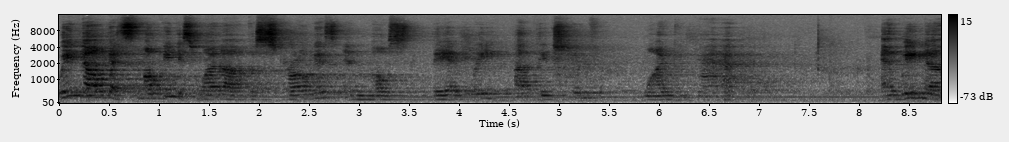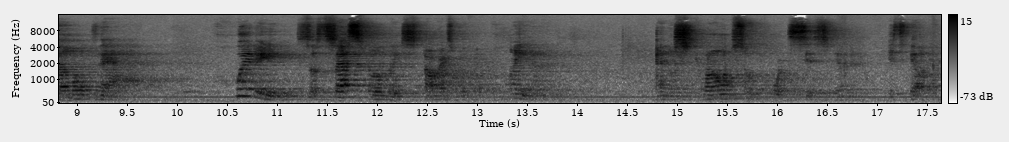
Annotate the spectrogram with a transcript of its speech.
We know that smoking is one of the strongest and most deadly addictions one can have. And we know that quitting successfully starts with a plan and a strong support system is helpful.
